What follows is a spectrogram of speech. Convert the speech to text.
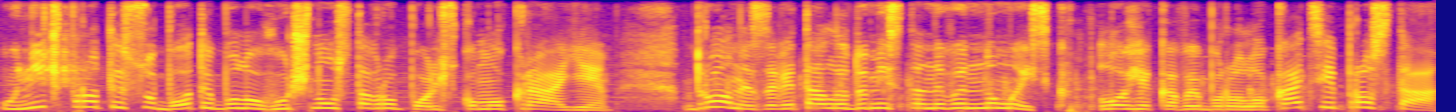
У ніч проти суботи було гучно у Ставропольському краї. Дрони завітали до міста Невинномиськ. Логіка вибору локацій проста:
